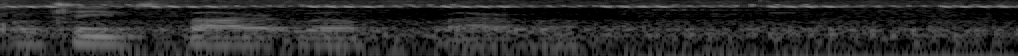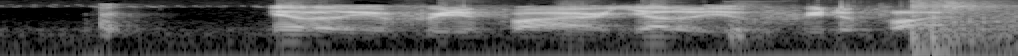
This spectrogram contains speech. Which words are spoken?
All teams fire at will. Fire at will. Yellow, you're free to fire. Yellow, you're free to fire.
